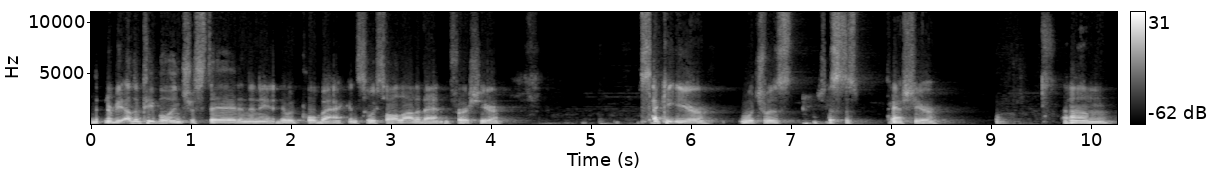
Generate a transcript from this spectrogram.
There'd be other people interested, and then they, they would pull back. And so we saw a lot of that in the first year second year, which was just this past year, um,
